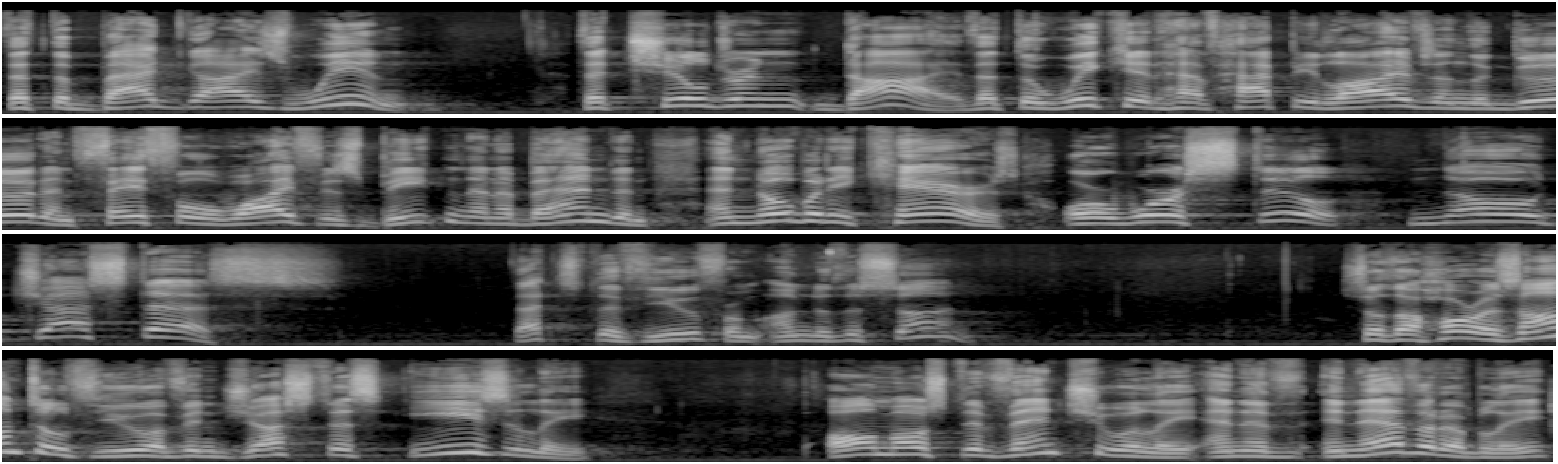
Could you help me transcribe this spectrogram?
that the bad guys win, that children die, that the wicked have happy lives and the good and faithful wife is beaten and abandoned and nobody cares, or worse still, no justice. That's the view from under the sun. So the horizontal view of injustice easily, almost eventually and inevitably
